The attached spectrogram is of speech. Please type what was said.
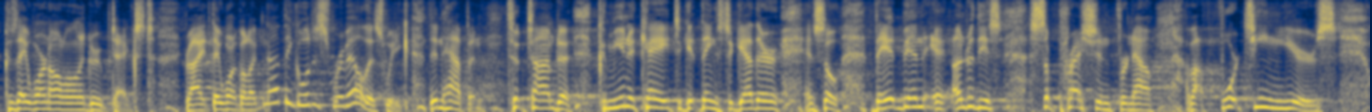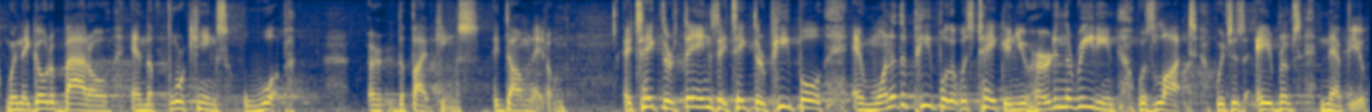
because they weren't all on a group text, right? They weren't going like, no, I think we'll just rebel this week. Didn't happen. Took time to communicate, to get things together. And so they had been eh, under this suppression for now about 14 years when they go to battle and the four kings whoop or the five kings. They dominate them. They take their things, they take their people, and one of the people that was taken, you heard in the reading, was Lot, which is Abram's nephew.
